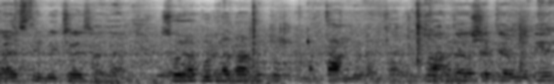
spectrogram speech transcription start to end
चाळीस ते बेचाळीस हजार. सोलापूरला जात आंदोलन झालं. आता त्याच्यामध्ये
